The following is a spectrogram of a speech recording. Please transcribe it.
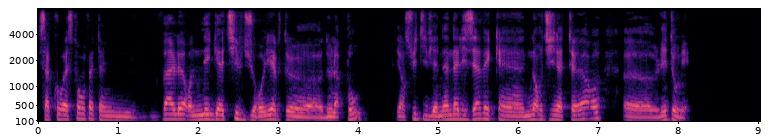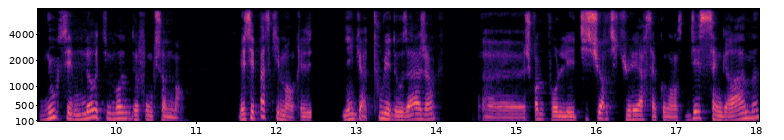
Ça correspond en fait à une valeur négative du relief de, de la peau et ensuite ils viennent analyser avec un ordinateur euh, les données. Nous, c'est notre mode de fonctionnement. Mais c'est pas ce qui manque. Les cliniques à tous les dosages. Hein. Euh, je crois que pour les tissus articulaires, ça commence dès 5 grammes.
